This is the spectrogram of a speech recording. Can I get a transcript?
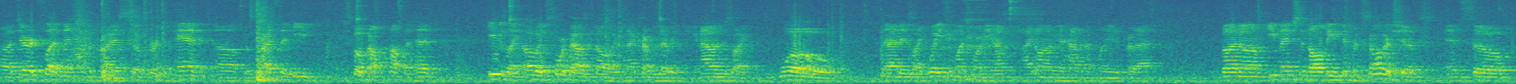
uh, Jared Flett mentioned the price. So for Japan, uh, the price that he spoke off the top of the head, he was like, oh, it's four thousand dollars, and that covers everything. And I was just like, whoa, that is like way too much money. I'm, I don't even have enough money for that. But um, he mentioned all these different scholarships, and so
